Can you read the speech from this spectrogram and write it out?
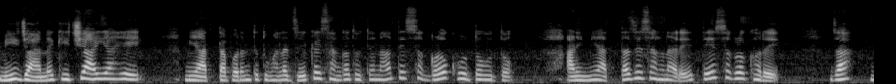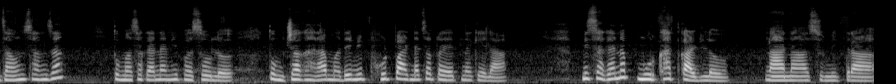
मी जानकीची आई आहे. मी आत्तापर्यंत तुम्हाला जे काही सांगत होते ना ते सगळं खोटं होतं. आणि मी आत्ता जे सांगणार आहे ते सगळं खरं आहे. जा जाऊन सांग जा. तुम्हा सगळ्यांना मी फसवलं. तुमच्या घरामध्ये मी फूट पाडण्याचा प्रयत्न केला. मी सगळ्यांना मूर्खात काढलं. नाना सुमित्रा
